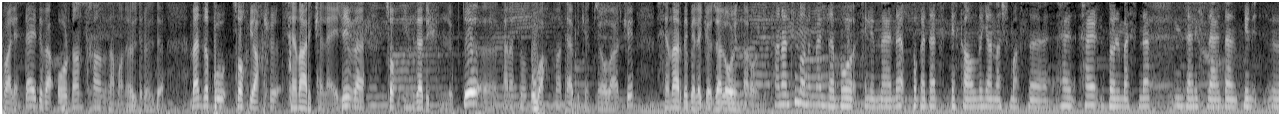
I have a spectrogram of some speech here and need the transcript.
tualetdə idi və oradan çıxan zaman öldürüldü. Məncə bu çox yaxşı ssenari kələyi idi və çox incə düşünülübdü. Tarantino bu baxımdan təbrik etmək olar ki, ssenaridə belə gözəl oyunlar oynayır. Tarantinonun məncə bu filmlərdə bu qədər detallı yanaşması, hər, hər bölməsinə incəliklərdən bir ə,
